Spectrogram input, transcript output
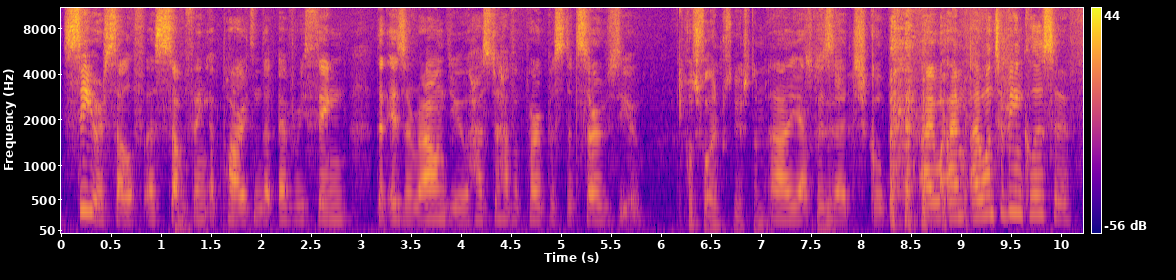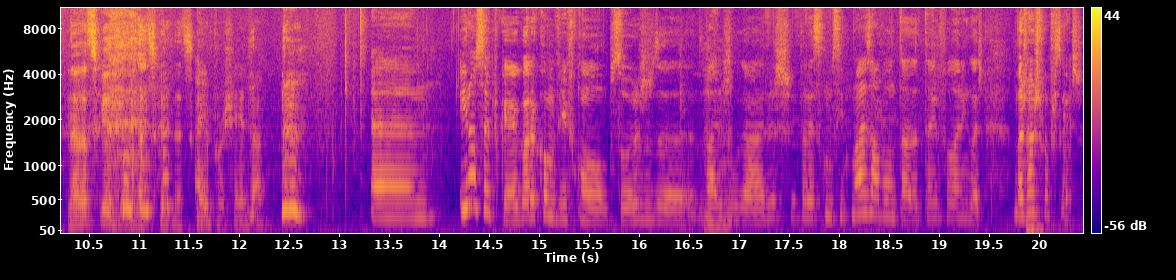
see yourself as something apart and that everything that is around you has to have a purpose that serves you. Podes falar em português também. Ah, yeah, Se pois quiser. é, desculpa. I, I'm, I want to be inclusive. No, that's good. That's good. That's good. I appreciate that. Um, e não sei porquê, agora como vivo com pessoas de, de vários Uhum. lugares, parece que me sinto mais à vontade até em falar inglês. Mas vamos para português.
